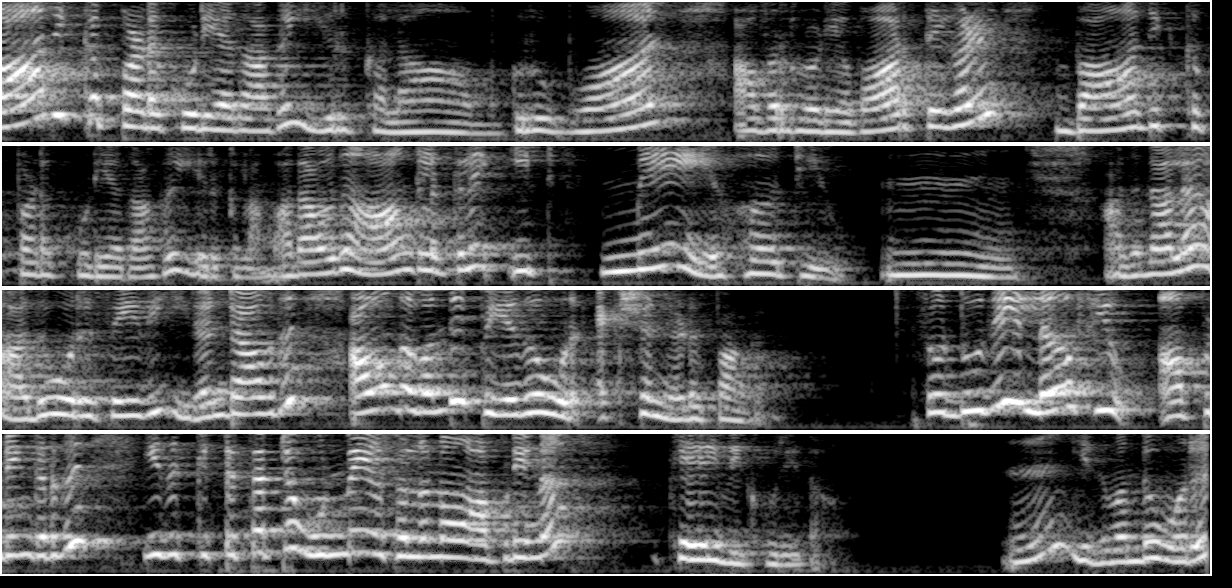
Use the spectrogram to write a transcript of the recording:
பாதிக்கப்படக்கூடியதாக இருக்கலாம். குரூப் ஒன் அவர்களுடைய வார்த்தைகள் பாதிக்கப்படக்கூடியதாக இருக்கலாம். அதாவது ஆங்கிலத்தில் இட் மே ஹர்ட் யூ அதனால அது ஒரு செய்தி. இரண்டாவது அவங்க வந்து இப்போ ஏதோ ஒரு ஆக்ஷன் எடுப்பாங்க. So do they love you அப்படிங்கிறது இது கிட்டத்தட்ட உண்மையை சொல்லணும் அப்படின்னா கேள்விக்குறி தான் இது வந்து ஒரு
